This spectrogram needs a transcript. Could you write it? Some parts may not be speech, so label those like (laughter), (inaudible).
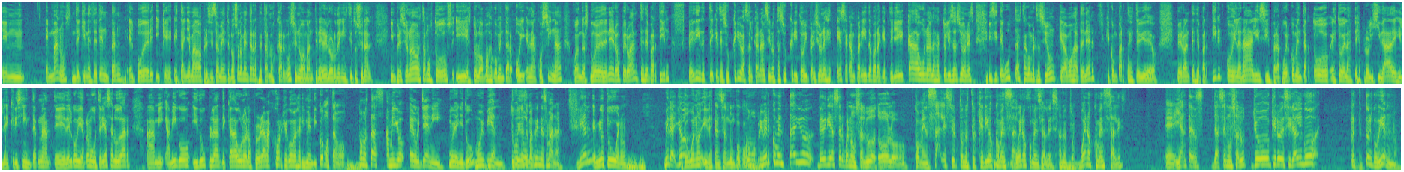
en en manos de quienes detentan el poder y que están llamados precisamente no solamente a respetar los cargos, sino a mantener el orden institucional. Impresionados estamos todos y esto lo vamos a comentar hoy en la cocina cuando es 9 de enero, pero antes de partir, pedirte que te suscribas al canal si no estás suscrito y presiones esa campanita para que te llegue cada una de las actualizaciones y si te gusta esta conversación que vamos a tener, que compartas este video. Pero antes de partir con el análisis para poder comentar todo esto de las desprolijidades y la crisis interna eh, del gobierno, me gustaría saludar a mi amigo y dupla de cada uno de los programas, Jorge Gómez Arismendi. ¿Cómo estamos? ¿Cómo estás, amigo Eugeni? Muy bien, ¿y tú? Muy bien. ¿Tu fin de semana? fin de semana? ¿Bien? El mío estuvo bueno. Mira, yo. Estuvo bueno y descansando un poco. Como primer comentario, debería ser, bueno, un saludo a todos los comensales, ¿cierto? Nuestros queridos comensales. Buenos comensales. A nuestros buenos comensales. Eh, y antes de hacer un saludo, yo quiero decir algo respecto al gobierno.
